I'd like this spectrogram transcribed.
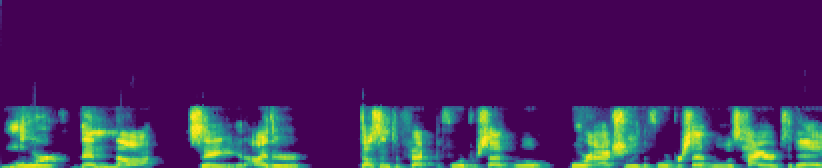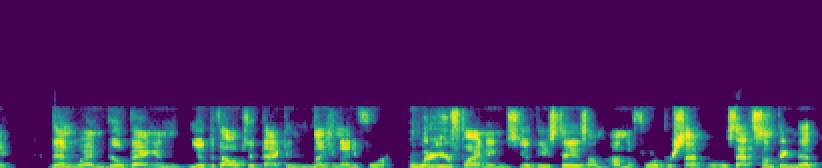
more than not, say it either doesn't affect the four percent rule, or actually the four percent rule is higher today than when Bill Bengen you know developed it back in 1994. But What are your findings you know, these days on, on the 4% rule? Is that something that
